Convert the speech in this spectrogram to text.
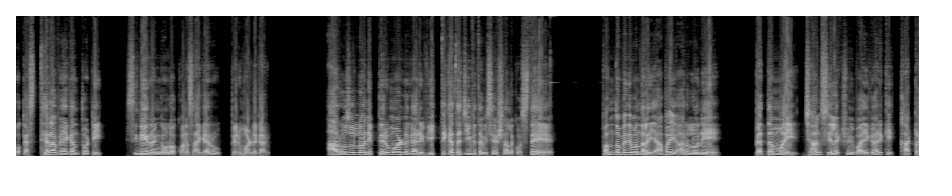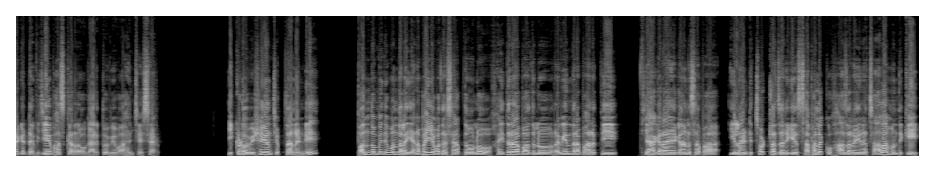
ఒక స్థిర వేగంతోటి సినీ రంగంలో కొనసాగారు పెరుమాళ్ళుగారు ఆ రోజుల్లోని పెరుమాళ్ళుగారి వ్యక్తిగత జీవిత విశేషాలకొస్తే పంతొమ్మిది వందల యాభై ఆరులోనే పెద్దమ్మాయి ఝాన్సీ లక్ష్మీబాయి గారికి కాట్రగడ్డ విజయభాస్కర్రావు గారితో వివాహం చేశారు. ఇక్కడో విషయం చెప్తానండి. పంతొమ్మిది వందల ఎనభైవ దశాబ్దంలో హైదరాబాదులో రవీంద్ర భారతి త్యాగరాయ గానసభ ఇలాంటి చోట్ల జరిగే సభలకు హాజరైన చాలామందికి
